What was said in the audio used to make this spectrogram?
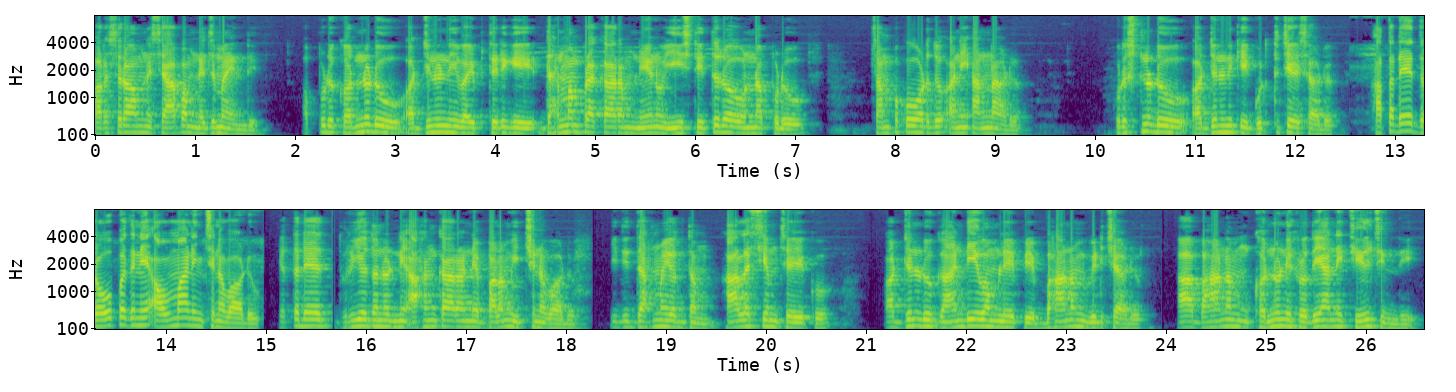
పరశురాముని శాపం నిజమైంది. అప్పుడు కర్ణుడు అర్జునుని వైపు తిరిగి ధర్మం ప్రకారం నేను ఈ స్థితిలో ఉన్నప్పుడు చంపకూడదు అని అన్నాడు. కృష్ణుడు అర్జునునికి గుర్తు చేశాడు. అతడే ద్రౌపదిని అవమానించినవాడు. ఇతడే దుర్యోధనుడిని అహంకారాన్ని బలం ఇచ్చినవాడు. ఇది ధర్మయుద్ధం. ఆలస్యం చేయకు. అర్జునుడు గాంధీవం లేపి బాణం విడిచాడు. ఆ బాణం కర్ణుని హృదయాన్ని చీల్చింది.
